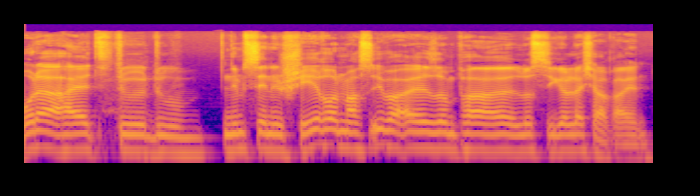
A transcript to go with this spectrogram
Oder halt, du, du nimmst dir eine Schere und machst überall so ein paar lustige Löcher rein.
